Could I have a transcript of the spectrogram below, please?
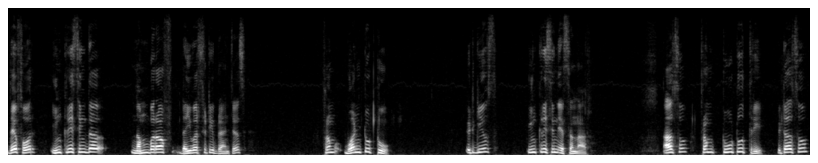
Therefore, increasing the number of diversity branches from 1 to 2 it gives increase in SNR. Also from 2 to 3 it also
